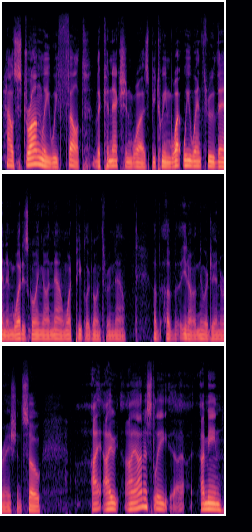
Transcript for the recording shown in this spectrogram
how strongly we felt the connection was between what we went through then and what is going on now and what people are going through now of of you know newer generations. So I, I, I honestly, I mean,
